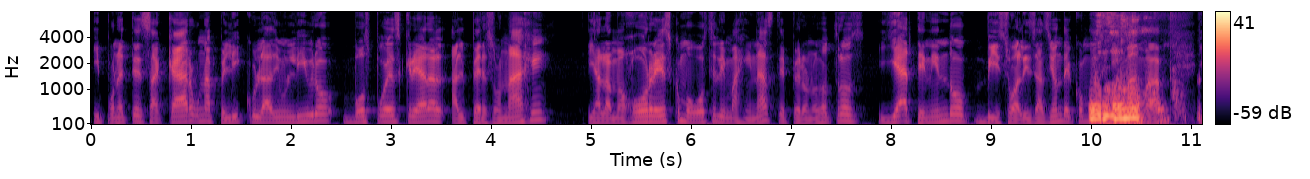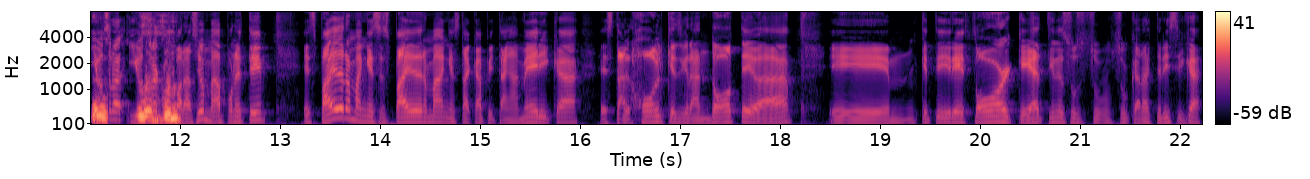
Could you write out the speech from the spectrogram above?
y ponerte a sacar una película de un libro, vos puedes crear al, personaje y a lo mejor es como vos te lo imaginaste, pero nosotros ya teniendo visualización de cómo es y otra, y otra comparación. Ponete, Spider-Man es Spider-Man, está Capitán América, está el Hulk que es grandote, ¿verdad? Eh, ¿Qué te diré? Thor, que ya tiene su, su, característica,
